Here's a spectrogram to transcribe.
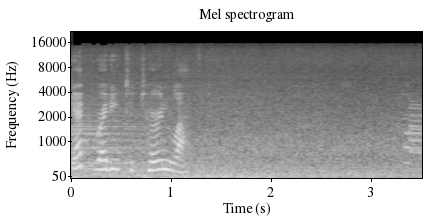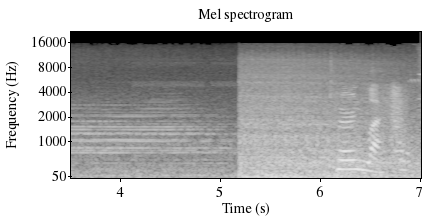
Get ready to turn left. Turn left.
